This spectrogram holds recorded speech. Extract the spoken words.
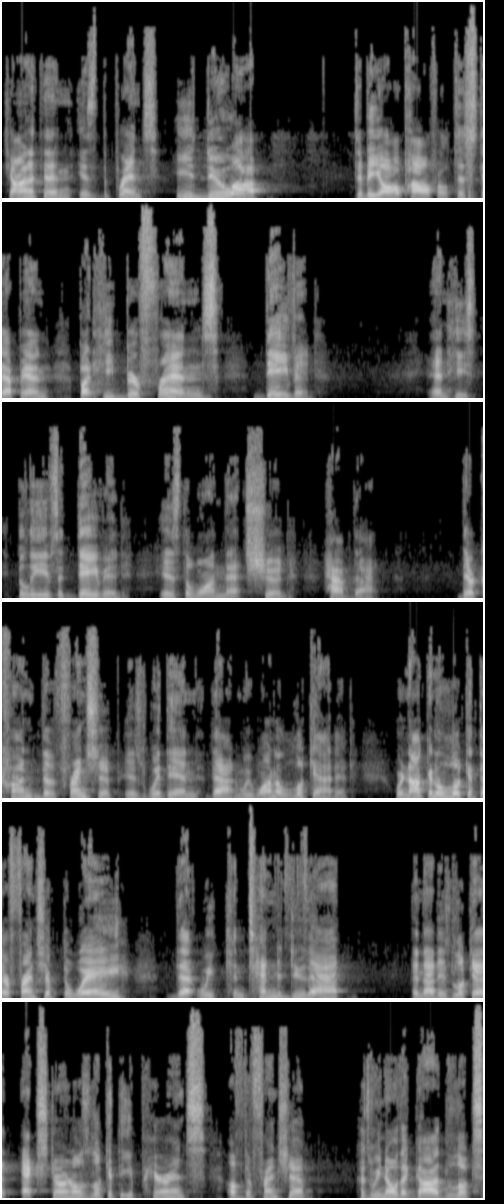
Jonathan is the prince. He's due up to be all powerful, to step in, but he befriends David. And he believes that David is the one that should have that their con- the friendship is within that, and we want to look at it. We're not going to look at their friendship the way that we can tend to do that, and that is look at externals, look at the appearance of the friendship, because we know that God looks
